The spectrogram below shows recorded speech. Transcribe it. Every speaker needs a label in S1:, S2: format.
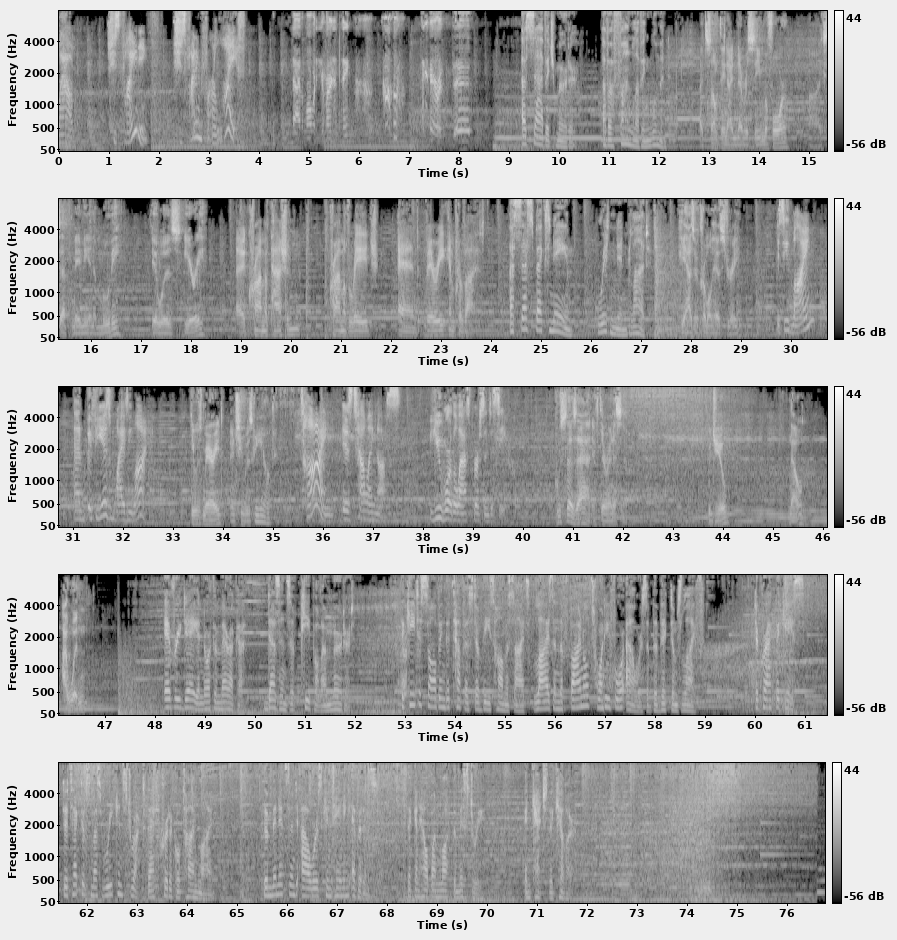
S1: wow, she's fighting. She's fighting for her life.
S2: Nine moment emergency. Karen's dead.
S3: A savage murder of a fun-loving woman.
S4: It's something I'd never seen before, uh, except maybe in a movie. It was eerie.
S5: A crime of passion, crime of rage, and very improvised.
S3: A suspect's name written in blood.
S4: He has a criminal history.
S1: Is he lying? And if he is, why is he lying?
S4: He was married, and she was
S3: Field.
S1: Time is telling us you were the last person to see her.
S4: Who says that if they're innocent? Would you? No, I wouldn't.
S3: Every day in North America, dozens of people are murdered. The key to solving the toughest of these homicides lies in the final 24 hours of the victim's life. To crack the case, detectives must reconstruct that critical timeline. The minutes and hours containing evidence that can help unlock the mystery and catch the killer.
